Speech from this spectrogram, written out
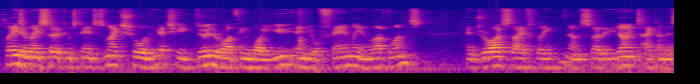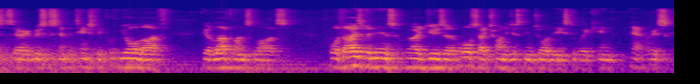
Please, in these circumstances, make sure that you actually do the right thing by you and your family and loved ones and drive safely um, so that you don't take unnecessary risks and potentially put your life, your loved ones' lives, or those of an innocent road user also trying to just enjoy the Easter weekend at risk.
